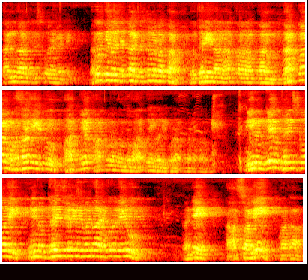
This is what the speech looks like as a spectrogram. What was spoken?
తను తాను తెలుసుకోలేనటువంటి భగవద్గీతలో చెప్తారు కృష్ణ భక్త ఉద్ధరేదాన్ ఆత్మానాత్మానం నాత్మానం అవసాన్ని ఎత్తు ఆత్మే ఆత్మల బంధు ఆత్మీయవరి కూడా నేను నువ్వే ఉద్ధరించుకోవాలి నేను ఉద్ధరించగలిగినటువంటి వారు ఎవరు లేరు. అంటే ఆ స్వామి మాత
